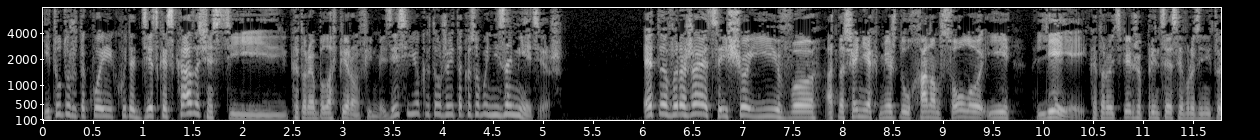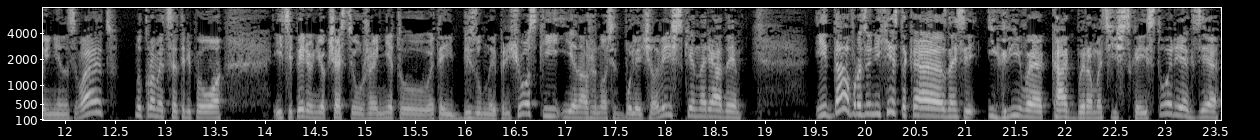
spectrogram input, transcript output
И тут уже такой какой-то детской сказочности, которая была в первом фильме, здесь ее как-то уже и так особо не заметишь. Это выражается еще и в отношениях между Ханом Соло и Леей, которую теперь же принцессой вроде никто и не называет, ну, кроме C-3PO, и теперь у нее, к счастью, уже нету этой безумной прически, и она уже носит более человеческие наряды. И да, вроде у них есть такая, знаете, игривая, как бы романтическая история, где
